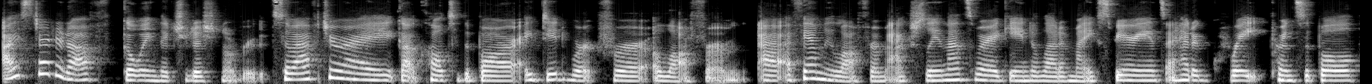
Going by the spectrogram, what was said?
I started off going the traditional route. So after I got called to the bar, I did work for a law firm, uh, a family law firm actually, and that's where I gained a lot of my experience. I had a great principal.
